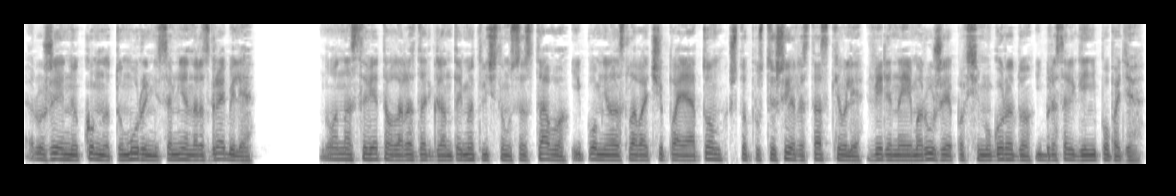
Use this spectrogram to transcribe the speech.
Оружейную комнату Муры, несомненно, разграбили, но она советовала раздать гранатомет личному составу и помнила слова Чапая о том, что пустыши растаскивали веренное им оружие по всему городу и бросали где ни попадя.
